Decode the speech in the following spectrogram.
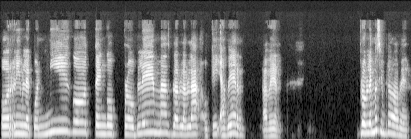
horrible conmigo, tengo problemas, bla, bla, bla. Ok, a ver, a ver, problemas siempre va a haber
